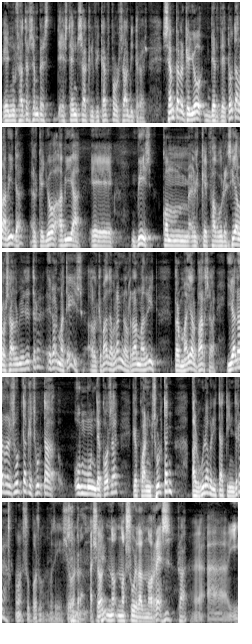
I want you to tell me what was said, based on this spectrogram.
eh, nosaltres sempre est- estem sacrificats pels àrbitres. Sempre el que jo, des de tota la vida, el que jo havia eh, vist com el que favorecia els àrbitres era el mateix, el que va de blanc, el Real Madrid, però mai el Barça. I ara resulta que surta un munt de coses que quan surten alguna veritat tindrà. Home, suposo. Vull dir, això Sempre. això no, no surt del no-res. Clar. Eh, eh, i,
